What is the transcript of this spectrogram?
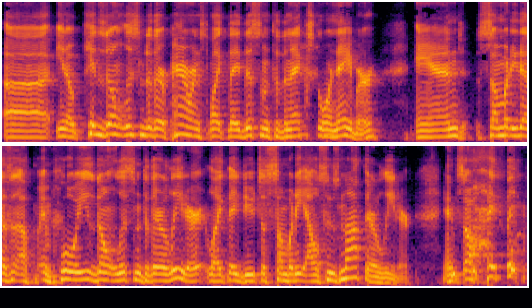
uh, you know, kids don't listen to their parents like they listen to the next door neighbor and somebody doesn't uh, employees don't listen to their leader like they do to somebody else who's not their leader. And so i think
